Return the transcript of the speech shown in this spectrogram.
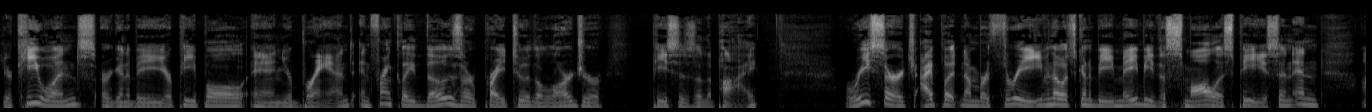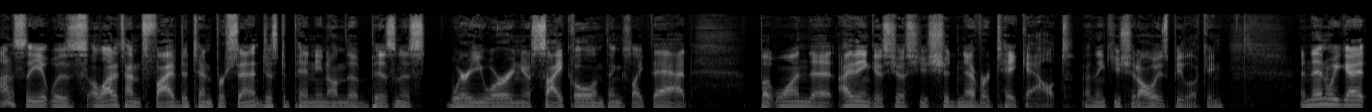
your key ones are going to be your people and your brand, and frankly, those are probably two of the larger pieces of the pie research i put number three even though it's going to be maybe the smallest piece. And and honestly it was a lot of times five to ten percent just depending on the business where you were in your cycle and things like that. But one that i think is just you should never take out. I think you should always be looking. And then we got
